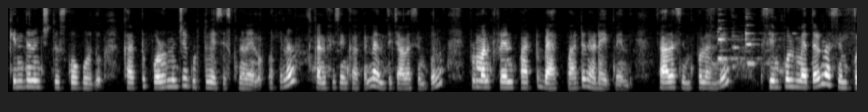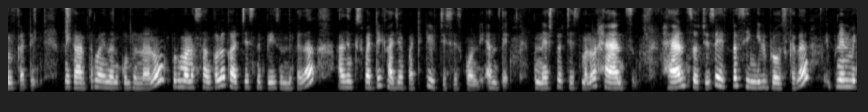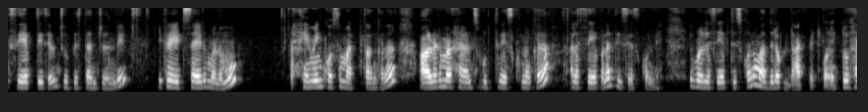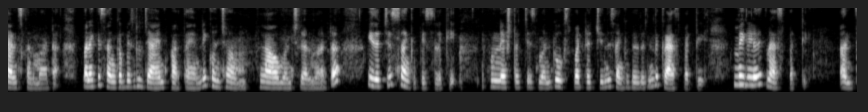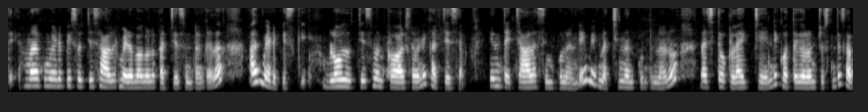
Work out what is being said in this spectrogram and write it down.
కింద నుంచి చూసుకోకూడదు. కరెక్ట్ పొడవు నుంచి గుర్తు వేసేసుకున్నాను నేను ఓకేనా? కన్ఫ్యూజింగ్ కాకుండా అంతే చాలా సింపుల్. ఇప్పుడు మనకి front part back part ready అయిపోయింది. చాలా సింపుల్ అండి. సింపుల్ మెథడ్ నా సింపుల్ కటింగ్. మీకు అర్థమైంది అనుకుంటున్నాను. ఇప్పుడు మన సంఖలో కట్ చేసిన పీస్ ఉంది కదా అది ఒక పట్టి కజా పట్టికి యూజ్ చేసేసుకోండి. అంతే. ఇప్పుడు నెక్స్ట్ వచ్చేసి మనం హ్యాండ్స్. హ్యాండ్స్ వచ్చేసి ఎట్లా సింగిల్ బ్లౌజ్ కదా ఇప్పుడు నేను మీకు సేప్ తీసేయడం చూపిస్తాను చూడండి. ఇక్కడ ఇటు సైడ్ మనము హెమింగ్ కోసం అట్టుతాం కదా. ఆల్రెడీ మన హ్యాండ్స్ గుర్తు వేసుకున్నాం కదా. అలా సేప్ అనేది తీసేసుకోండి. ఇప్పుడు ఇలా సేప్ తీసుకొని మధ్యలో ఒక డాట్ పెట్టుకొని టూ హ్యాండ్స్కి అనమాట మనకి సంఖ పీసులు జాయింట్ పడతాయండి. కొంచెం లావు మంచిది అనమాట ఇది వచ్చేసి సంఖ పీసులకి. ఇప్పుడు నెక్స్ట్ వచ్చేసి మనకి ఉక్స్ పట్టి వచ్చింది సంఖ పీసులు వచ్చింది క్రాస్ పట్టి. మిగిలినది క్రాస్ పట్టి. అంతే. మనకు మెడపీస్ వచ్చేసి ఆల్రెడీ మెడ భాగంలో కట్ చేసి ఉంటాం కదా అది మెడపీస్కి బ్లౌజ్ వచ్చేసి మనకు కావాల్సినవన్నీ కట్ చేసాం. ఇంతే చాలా సింపుల్ అండి. మీకు నచ్చింది అనుకుంటున్నాను నచ్చితే ఒక లైక్ చేయండి. కొత్తగా ఎవరైనా చూస్తుంటే సబ్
